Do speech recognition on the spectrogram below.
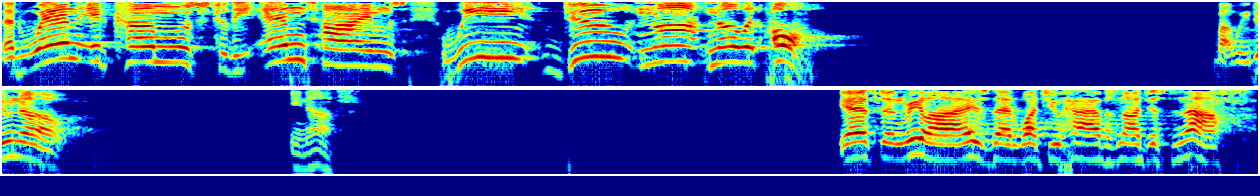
that when it comes to the end times, we do not know it all. But we do know enough. Yes, and realize that what you have is not just enough.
